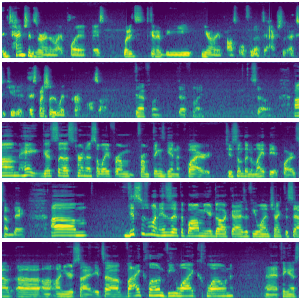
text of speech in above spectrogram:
intentions are in the right place, but it's going to be nearly impossible for them to actually execute it, especially the way the current laws are. Definitely, definitely. So, um, hey, guess let's turn this away from from things getting acquired to something that might be acquired someday. Um, this is one is at the bottom of your dock, guys. If you want to check this out uh, on your side, it's a Vyclone, V Y clone. And I think that's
